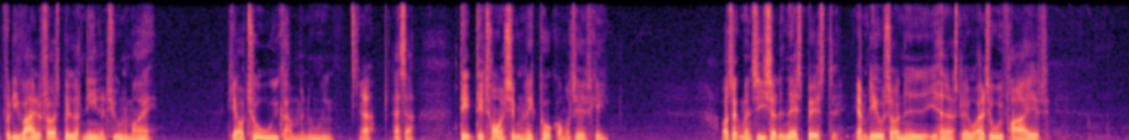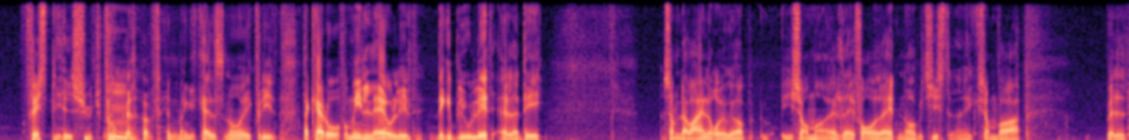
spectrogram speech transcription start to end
Fordi Vejle først spiller den 21. maj. De har jo to udkampe nu, ikke? Ja. Altså, det, det tror jeg simpelthen ikke på kommer til at ske. Og så kan man sige, så det næstbedste, jamen det er jo så nede i Haderslev, altså ud fra et festlighedssynspunkt, mm. eller hvad fanden man kan kalde sådan noget, ikke? Fordi der kan du formentlig lave lidt, det kan blive lidt, eller det, som der Vejle rykkede op i sommer, eller i foråret 18 op i Tisted, ikke? Som var vel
